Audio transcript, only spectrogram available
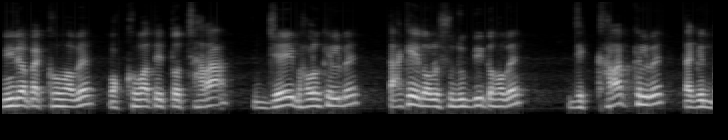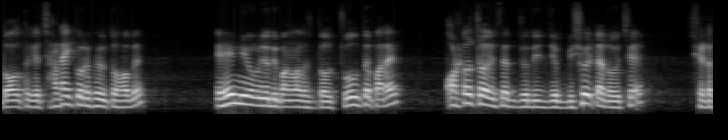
নিরপেক্ষভাবে পক্ষপাতিত্ব ছাড়া যেই ভালো খেলবে, তাকেই দলে সুযোগ দিতে হবে। যে খারাপ খেলবে, তাকে দল থেকে ছাঁটাই করে ফেলতে হবে। এই নিয়মে যদি বাংলাদেশ দল চলতে পারে অটো চয়েসের যদি যে বিষয়টা রয়েছে, সেটা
